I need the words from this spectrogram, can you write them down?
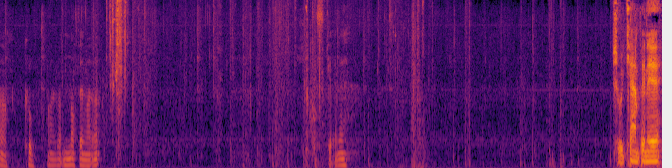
Oh, cool. I've got nothing like that. Let's get in here. Should we camp in here?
